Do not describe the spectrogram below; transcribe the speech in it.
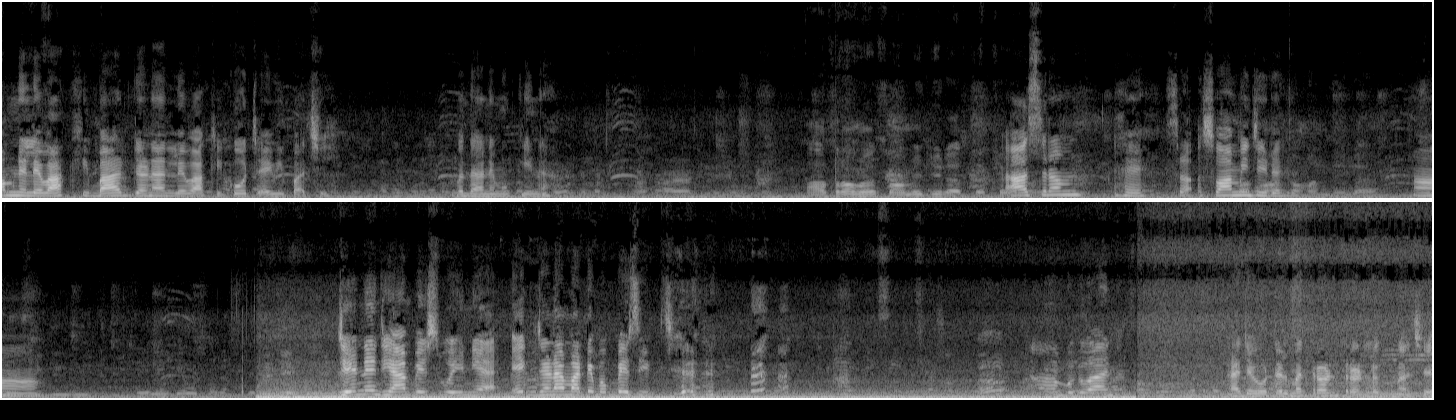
અમને લેવા આખી બાર જણાને લેવા આખી કોચ આવી પાછી બધાને મૂકીને. આશ્રમ હે સ્વામીજી રહે. હા. જેને જ્યાં બેસવું હોય ત્યાં. એક જણા માટે બબ્બે સીટ છે. ભગવાન. આજે હોટેલમાં ત્રણ ત્રણ લગ્ન છે.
